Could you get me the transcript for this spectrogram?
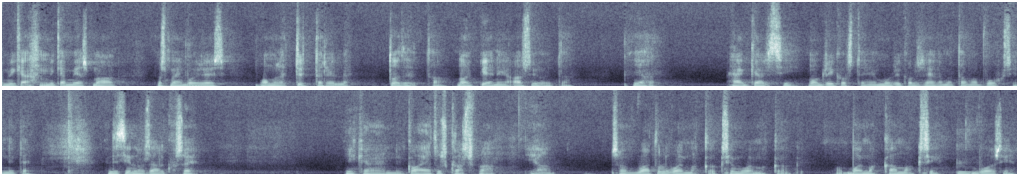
mikä, mikä mies mä oon, jos mä en voi edes omalle tyttärelle toteuttaa noin pieniä asioita. Ja hän kärsii mun rikosten ja mun rikollisen elämäntavan vuoksi niitä. Eli silloin se alkoi se ikään kuin ajatus kasvaa ja se on vaan tullut voimakkaaksi voimakkaammaksi mm. vuosien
